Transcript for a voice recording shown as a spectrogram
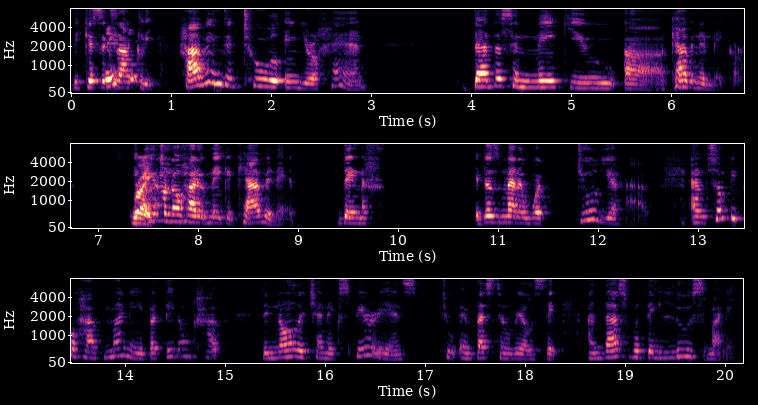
Because exactly having the tool in your hand that doesn't make you a cabinet maker. Right. If you don't know how to make a cabinet, then it doesn't matter what tool you have. And some people have money, but they don't have the knowledge and experience to invest in real estate. And that's what they lose money.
